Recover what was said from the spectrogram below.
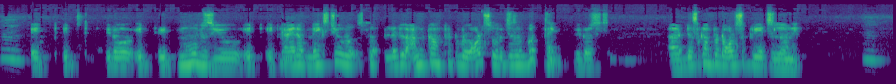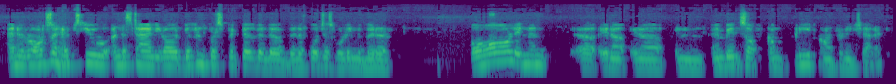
Hmm. It it you know it it moves you. It it kind of makes you a little uncomfortable also, which is a good thing because uh, discomfort also creates learning Hmm. and it also helps you understand you know different perspectives when the when the coach is holding the mirror all in an uh, in a in a in ambience of complete confidentiality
